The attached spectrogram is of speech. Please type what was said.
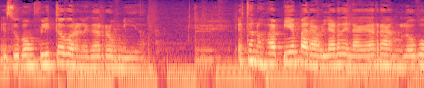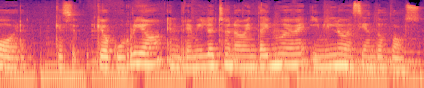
en su conflicto con el Guerra Unido. Esto nos da pie para hablar de la Guerra Anglo-Boer, que, que, ocurrió entre 1899 y 1902.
